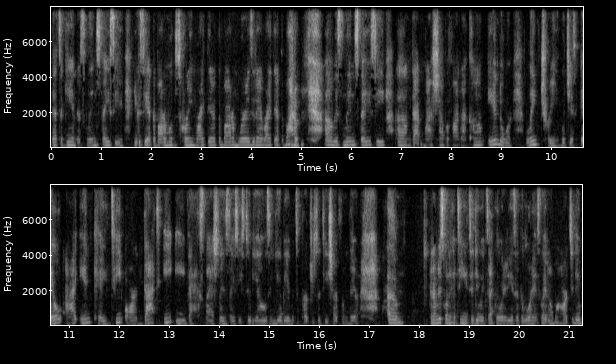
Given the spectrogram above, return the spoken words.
that's again, that's Lynn Stacy. You can see at the bottom of the screen right there at the bottom. Where is it at? Right there at the bottom. Um, it's Lynn Stacy um, myshopify.com and or Linktree, which is L-I-N-K-T-R dot E-E backslash Lynn Stacy Studios. And you'll be able to purchase a t-shirt from there. Um, and I'm just going to continue to do exactly what it is that the Lord has laid on my heart to do.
